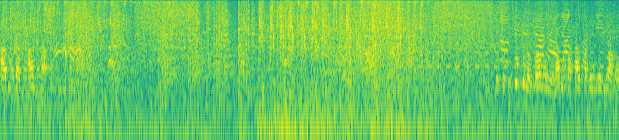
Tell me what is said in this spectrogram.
Hábitat alfa. Necesito un pelotón en el hábitat alfa de inmediato.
